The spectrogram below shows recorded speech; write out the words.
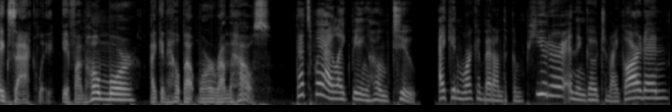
Exactly. If I'm home more, I can help out more around the house. That's why I like being home too. I can work a bit on the computer and then go to my garden.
